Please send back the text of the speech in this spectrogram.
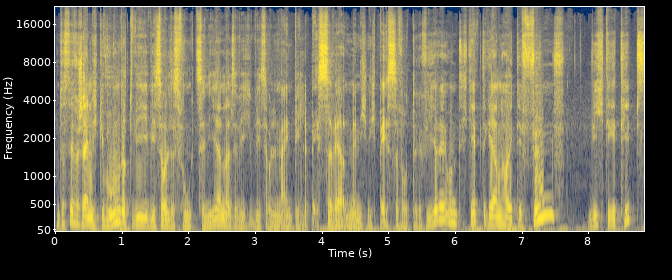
Und du hast dir wahrscheinlich gewundert, wie, wie soll das funktionieren, also wie, wie sollen meine Bilder besser werden, wenn ich nicht besser fotografiere. Und ich gebe dir gerne heute fünf wichtige Tipps,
